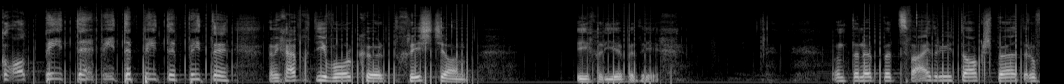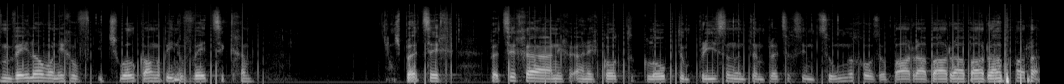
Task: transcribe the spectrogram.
Gott, bitte, bitte, bitte, bitte. Dann habe ich einfach die Worte gehört, Christian, ich liebe dich. Und dann etwa zwei, drei Tage später auf dem Velo, als ich auf, in die Schule gegangen bin, auf Wetzikon, plötzlich, plötzlich äh, habe, ich, habe ich Gott gelobt und priesen und dann plötzlich sind die Zungen gekommen, so bara, bara, bara, bara.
